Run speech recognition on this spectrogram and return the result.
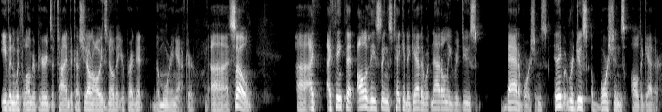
even with longer periods of time because you don't always know that you're pregnant the morning after. Uh, so I, I think that all of these things taken together would not only reduce bad abortions, they would reduce abortions altogether.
